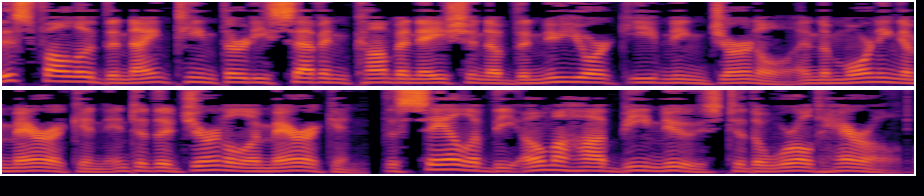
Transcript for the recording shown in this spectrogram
This followed the 1937 combination of the New York Evening Journal and the Morning American into the Journal American, the sale of the Omaha Bee News to the World Herald.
